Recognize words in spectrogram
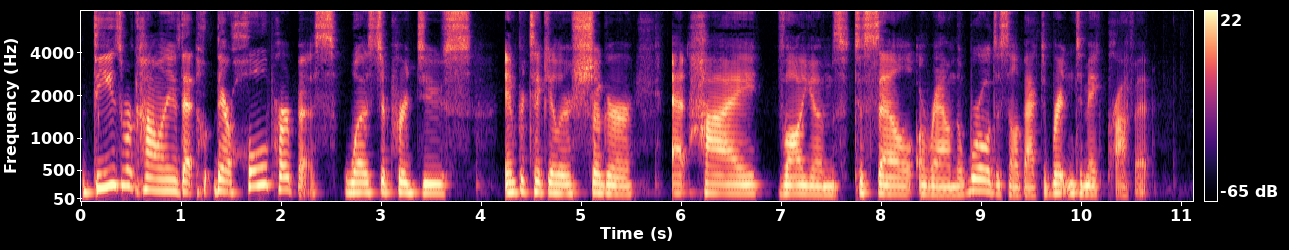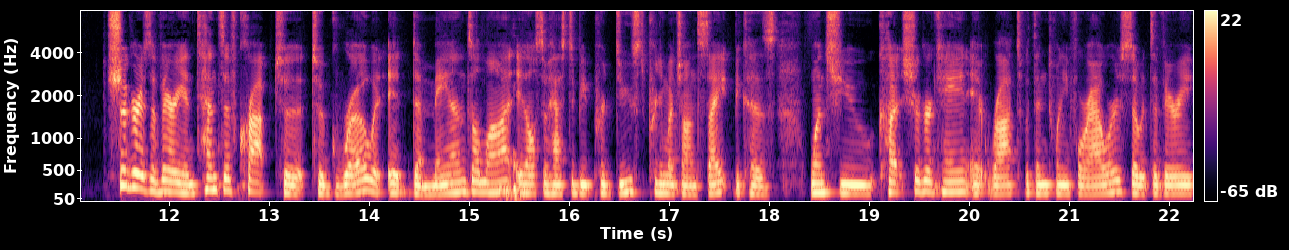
these were colonies that their whole purpose was to produce in particular sugar at high volumes to sell around the world, to sell back to Britain to make profit. Sugar is a very intensive crop to, to grow. It, it, demands a lot. It also has to be produced pretty much on site because once you cut sugar cane, it rots within 24 hours. So it's a very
